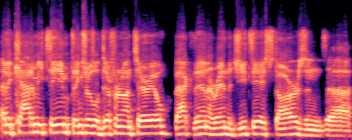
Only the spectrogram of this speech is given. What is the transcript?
an academy team. Things are a little different in Ontario. Back then, I ran the GTA Stars and uh,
